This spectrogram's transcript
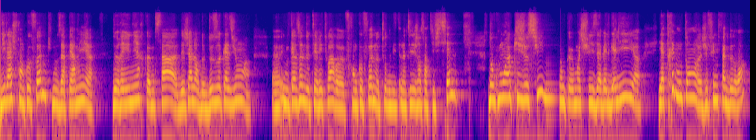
Village francophone qui nous a permis de réunir comme ça, déjà lors de deux occasions, une quinzaine de territoires francophones autour de l'intelligence artificielle. Donc moi, qui je suis Donc moi, je suis Isabelle Galli. Il y a très longtemps, j'ai fait une fac de droit.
